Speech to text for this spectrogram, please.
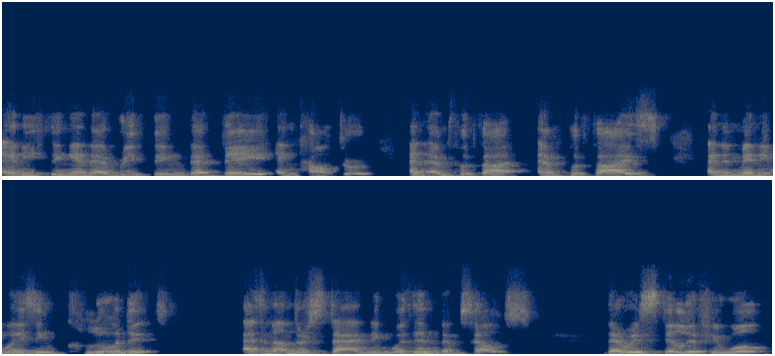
anything and everything that they encounter and empathize, and in many ways include it as an understanding within themselves. There is still, if you will,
